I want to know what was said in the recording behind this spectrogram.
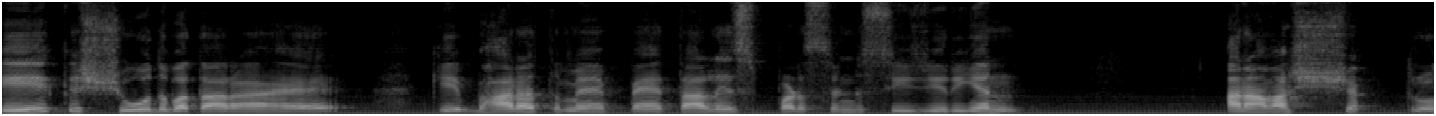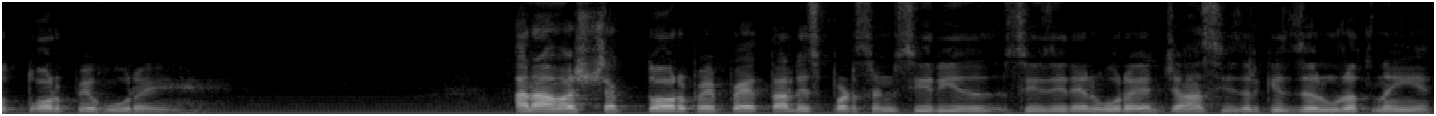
एक शोध बता रहा है कि भारत में 45 परसेंट सीजेरियन अनावश्यक तौर पे हो रहे हैं। अनावश्यक तौर पे 45 परसेंट सीजरियन हो रहे हैं, जहाँ सीजर की ज़रूरत नहीं है।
